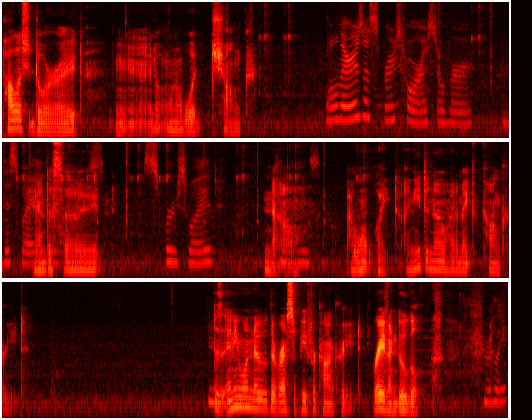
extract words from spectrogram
polished diorite? Mm, I don't want a wood chunk. Well, there is a spruce forest over this way. if you wanna Andesite. Spruce wood. No, I want white. I need to know how to make concrete. Does Hmm, anyone know the recipe for concrete? Raven, Google. Really?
